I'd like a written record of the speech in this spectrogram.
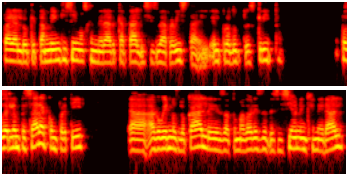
para lo que también quisimos generar Catálisis, la revista, el producto escrito. Poderlo empezar a compartir a, gobiernos locales, a tomadores de decisión en general,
